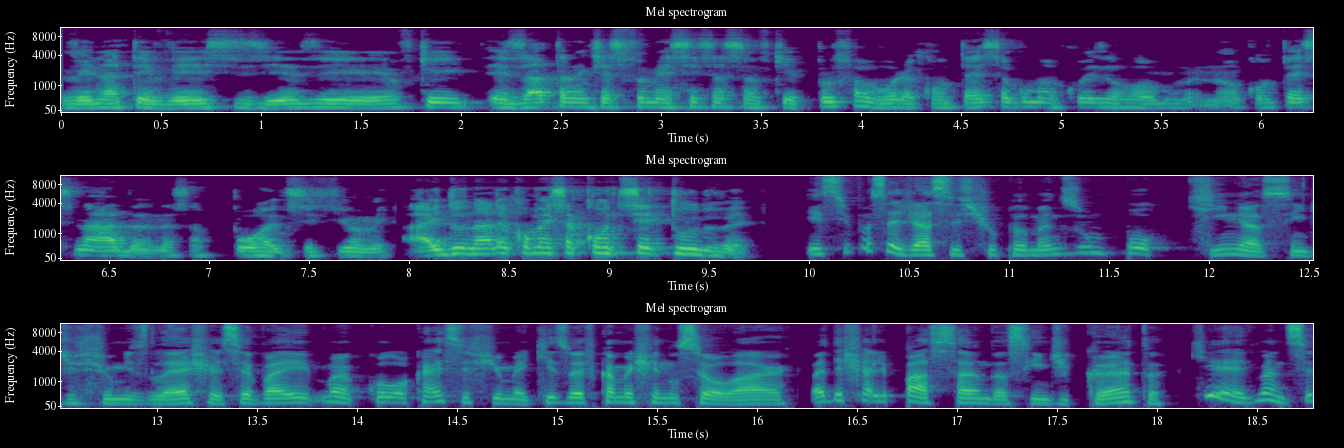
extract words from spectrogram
Vi na TV esses dias e eu fiquei. Exatamente essa foi a minha sensação. Eu fiquei, por favor, acontece alguma coisa logo, mano. Não acontece nada nessa porra desse filme. Aí do nada começa a acontecer tudo, velho. E se você já assistiu pelo menos um pouquinho assim de filme slasher, você vai, mano, colocar esse filme aqui, você vai ficar mexendo no celular, vai deixar ele passando assim de canto, que, mano, você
